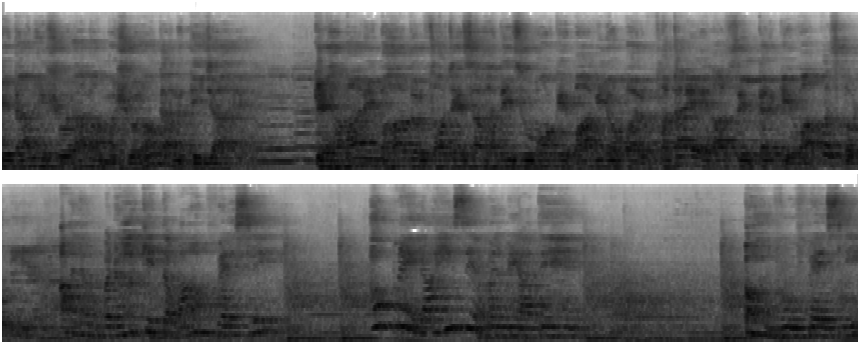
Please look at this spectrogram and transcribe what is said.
आपके दाने शोराना मशवरों का नतीजा है कि हमारी बहादुर फौजें सरहदी सूबों के बागियों पर फतेह हासिल करके वापस लौटी हैं। आलम बना के तमाम फैसले हुक्म इलाही से अमल में आते हैं। और वो फैसले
